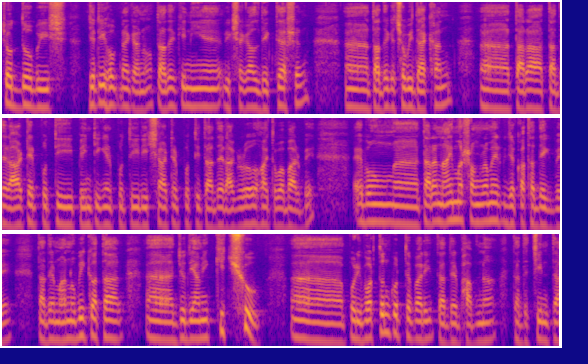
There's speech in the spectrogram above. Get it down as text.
চোদ্দ, বিশ যেটি হোক না কেন, তাদেরকে নিয়ে রিক্সাগাল দেখতে আসেন তাদেরকে ছবি দেখান তারা তাদের আর্টের প্রতি পেন্টিংয়ের প্রতি রিক্সা আর্টের প্রতি তাদের আগ্রহ হয়তোবা বাড়বে এবং তারা নাইমা সংগ্রামের যে কথা দেখবে, তাদের মানবিকতার যদি আমি কিছু পরিবর্তন করতে পারি তাদের ভাবনা, তাদের চিন্তা,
